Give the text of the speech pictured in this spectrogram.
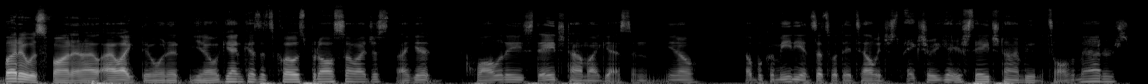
but it was fun and I, I like doing it you know again because it's close but also i just i get quality stage time i guess and you know couple comedians that's what they tell me just make sure you get your stage time dude that's all that matters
